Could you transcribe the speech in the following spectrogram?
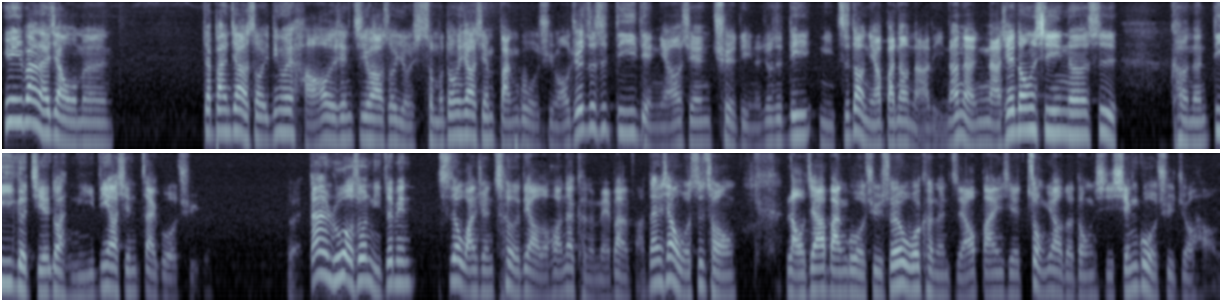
因为一般来讲，我们在搬家的时候，一定会好好的先计划说有什么东西要先搬过去嘛。我觉得这是第一点，你要先确定的，就是第一，你知道你要搬到哪里，哪哪哪些东西呢是可能第一个阶段你一定要先载过去的。对，当然如果说你这边。是要完全撤掉的话，那可能没办法。但是像我是从老家搬过去，所以我可能只要搬一些重要的东西先过去就好了。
